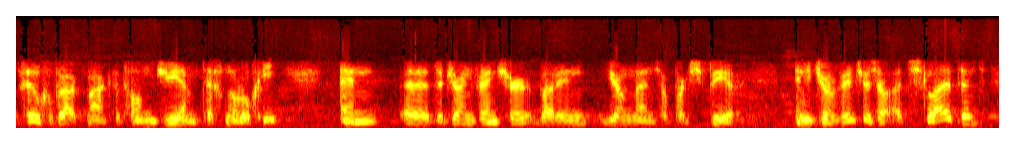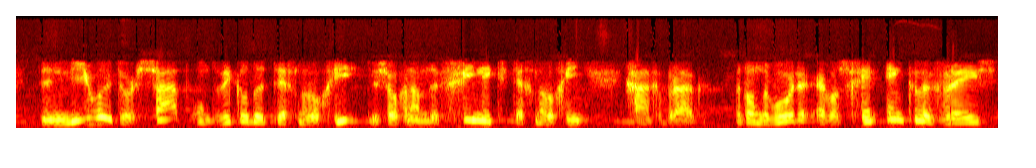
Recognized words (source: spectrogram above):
veel gebruik maakte van GM-technologie... en de joint venture waarin Youngman zou participeren. En die joint venture zou uitsluitend de nieuwe door Saab ontwikkelde technologie... de zogenaamde Phoenix-technologie, gaan gebruiken. Met andere woorden, er was geen enkele vrees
